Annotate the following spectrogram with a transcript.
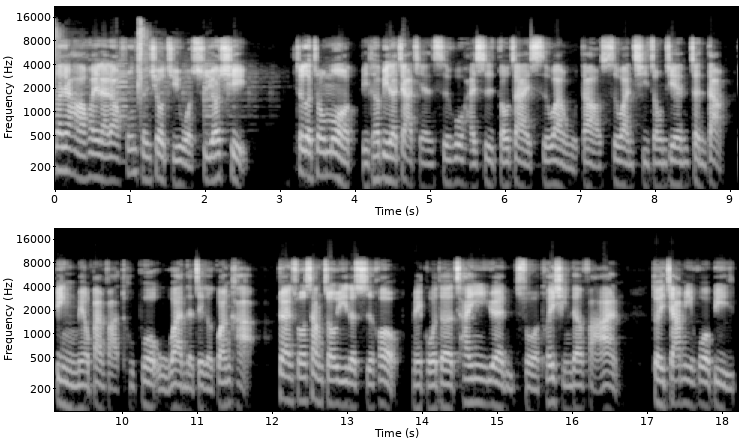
大家好，欢迎来到丰臣秀吉，我是 Yoshi。这个周末，比特币的价钱似乎还是都在四万五到四万七中间震荡，并没有办法突破五万的这个关卡。虽然说上周一的时候，美国的参议院所推行的法案对加密货币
